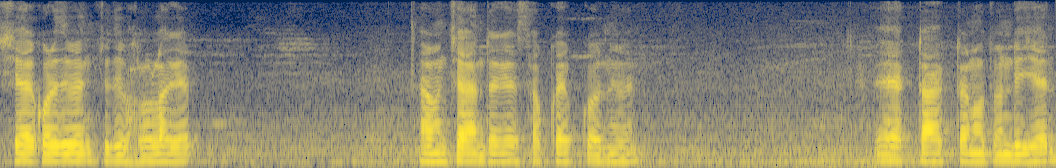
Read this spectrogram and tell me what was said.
শেয়ার করে দেবেন যদি ভালো লাগে। এবং চ্যানেলটাকে সাবস্ক্রাইব করে নেবেন। একটা একটা নতুন ডিজাইন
